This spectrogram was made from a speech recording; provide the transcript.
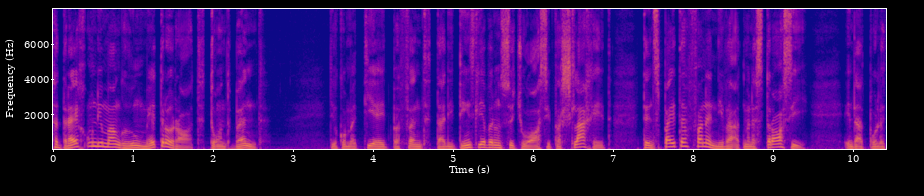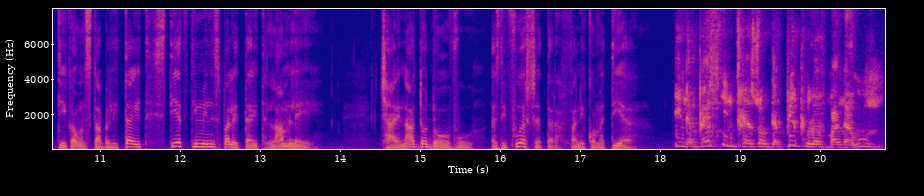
gedreig om die Mangaung Metro Raad te ontbind. Die komitee het bevind dat die diensleweringssituasie versleg het ten spyte van 'n nuwe administrasie en dat politieke onstabiliteit steeds die munisipaliteit lam lê. China Dodovu is die voorsitter van die komitee. In the best interest of the people of Mangaung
